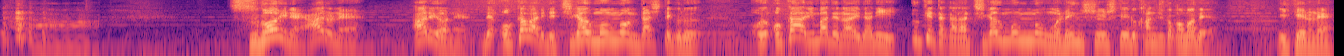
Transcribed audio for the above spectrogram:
すごいね、あるね。あるよね。で、おかわりで違う文言出してくる。お、おかわりまでの間に、受けたから違う文言を練習している感じとかまで、いけるね。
